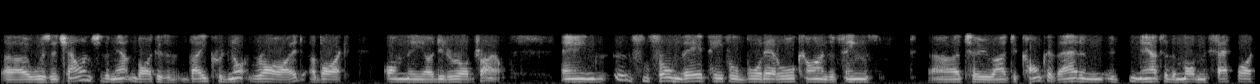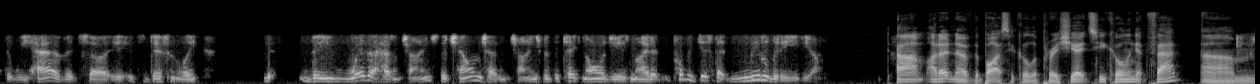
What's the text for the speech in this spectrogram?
uh, was a challenge to the mountain bikers that they could not ride a bike on the Iditarod Trail. And from there, people brought out all kinds of things uh, to uh, to conquer that. And now to the modern fat bike that we have, it's uh, it's definitely the weather hasn't changed, the challenge hasn't changed, but the technology has made it probably just that little bit easier. Um, I don't know if the bicycle appreciates you calling it fat. Um,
